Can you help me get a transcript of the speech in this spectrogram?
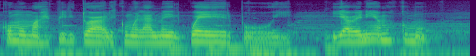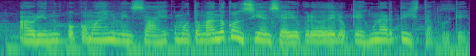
como más espirituales, como el alma y el cuerpo y ya veníamos como abriendo un poco más el mensaje, como tomando conciencia, yo creo, de lo que es un artista, porque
